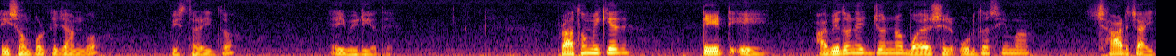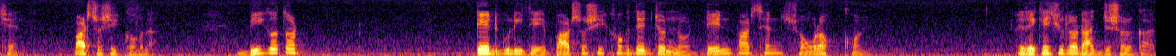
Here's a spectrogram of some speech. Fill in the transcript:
এই সম্পর্কে জানব বিস্তারিত এই ভিডিওতে। প্রাথমিকের টেট এ আবেদনের জন্য বয়সের ঊর্ধ্বসীমা ছাড় চাইছেন পার্শ্ব শিক্ষকরা। বিগত টেটগুলিতে পার্শ্ব শিক্ষকদের জন্য টেন পার্সেন্ট সংরক্ষণ রেখেছিল রাজ্য সরকার।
